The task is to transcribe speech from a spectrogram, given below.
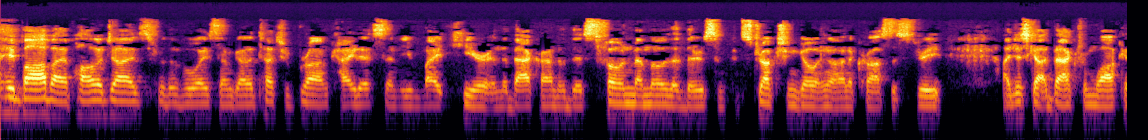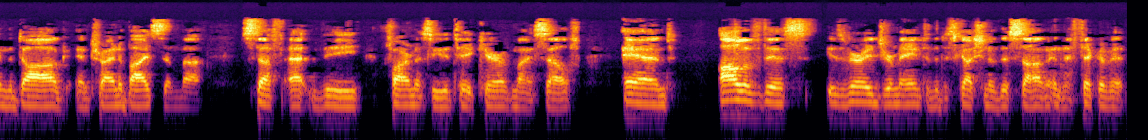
Hey Bob, I apologize for the voice. I've got a touch of bronchitis, and you might hear in the background of this phone memo that there's some construction going on across the street. I just got back from walking the dog and trying to buy some uh, stuff at the pharmacy to take care of myself. And all of this is very germane to the discussion of this song, In the Thick of It,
